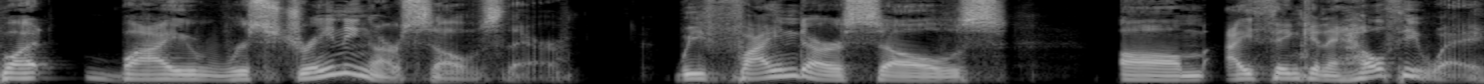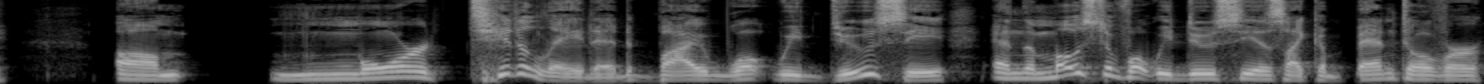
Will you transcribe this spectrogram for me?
But by restraining ourselves there, we find ourselves, um, I think, in a healthy way, um, more titillated by what we do see. And the most of what we do see is like a bent over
